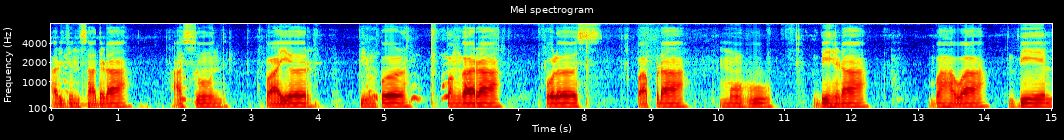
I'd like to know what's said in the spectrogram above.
अर्जुन सादडा आसुंद पायर पिंपळ पंगारा पळस पापडा मोहू बेहडा बहावा बेल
